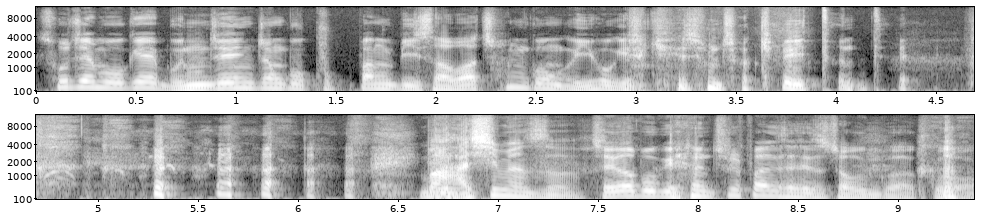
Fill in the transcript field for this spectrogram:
소제목에 문재인 정부 국방비사와 천공 의혹 이렇게 좀 적혀 있던데 뭐 아시면서 제가 보기에는 출판사에서 적은 것 같고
